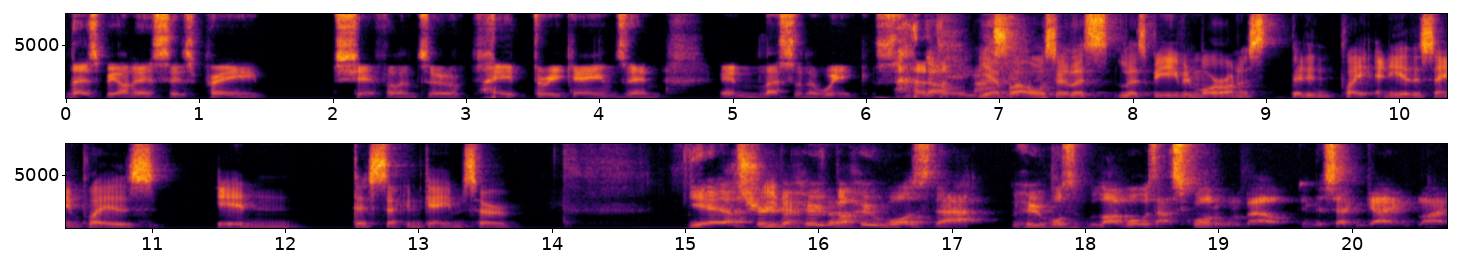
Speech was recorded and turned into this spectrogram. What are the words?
Let's be honest. It's pretty shit for them to have played three games in in less than a week. No, Yeah, but also let's let's be even more honest. They didn't play any of the same players in their second game, so yeah, that's true. Yeah, but who? fair. But who was that? Who was like? What was that squad all about in the second game? Like,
